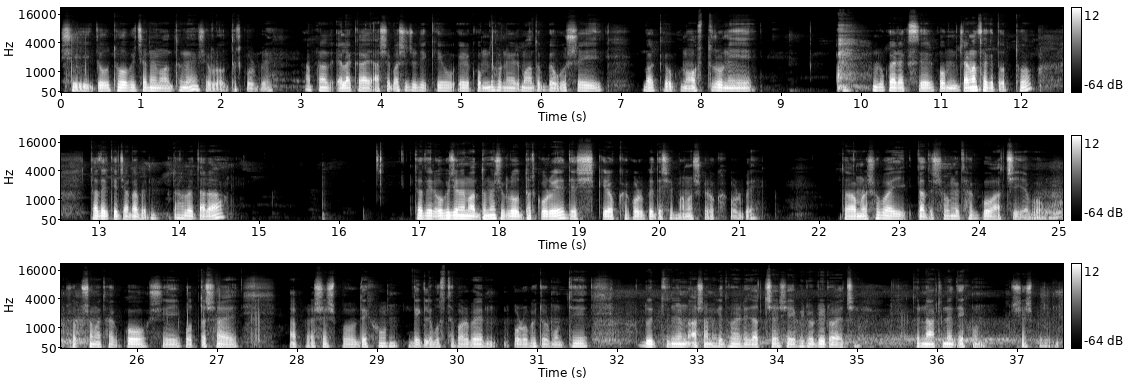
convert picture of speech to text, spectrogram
সেই যৌথ অভিযানের মাধ্যমে সেগুলো উদ্ধার করবে। আপনার এলাকায় আশেপাশে যদি কেউ এরকম ধরনের মাদক ব্যবসায়ী বা কেউ কোনো অস্ত্র নিয়ে লুকায় রাখছে, এরকম জানা থাকে তথ্য, তাদেরকে জানাবেন। তাহলে তারা তাদের অভিযানের মাধ্যমে সেগুলো উদ্ধার করে দেশকে রক্ষা করবে, দেশের মানুষকে রক্ষা করবে। তো আমরা সবাই তাদের সঙ্গে থাকব, আছি এবং সবসময় থাকব সেই প্রত্যাশায়। আপনারা শেষ পর্যন্ত দেখুন, দেখলে বুঝতে পারবেন পুরো ভিডিওর মধ্যে দুই তিনজন আসামিকে ধরে নিয়ে যাচ্ছে, সেই ভিডিওটি রয়েছে। তো না টেনে দেখুন শেষ পর্যন্ত।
